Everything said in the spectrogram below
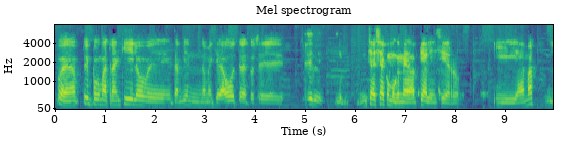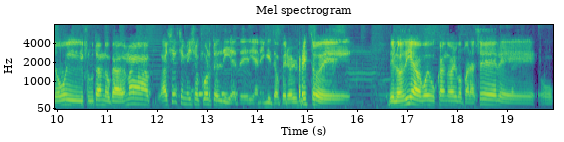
Bueno, estoy un poco más tranquilo, eh, también no me queda otra, entonces ya, ya como que me adapté al encierro. Y además lo voy disfrutando cada vez más. Ayer se me hizo corto el día, te diría, Niquito, pero el resto de, de los días voy buscando algo para hacer, eh, o,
